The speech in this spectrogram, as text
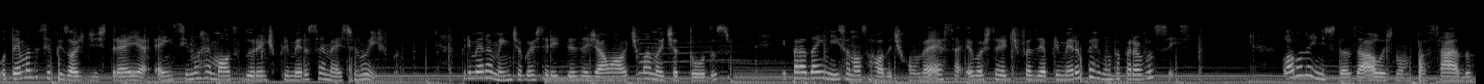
O tema desse episódio de estreia é ensino remoto durante o primeiro semestre no IFBA. Primeiramente, eu gostaria de desejar uma ótima noite a todos. E para dar início à nossa roda de conversa, eu gostaria de fazer a primeira pergunta para vocês. Logo no início das aulas, no ano passado,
